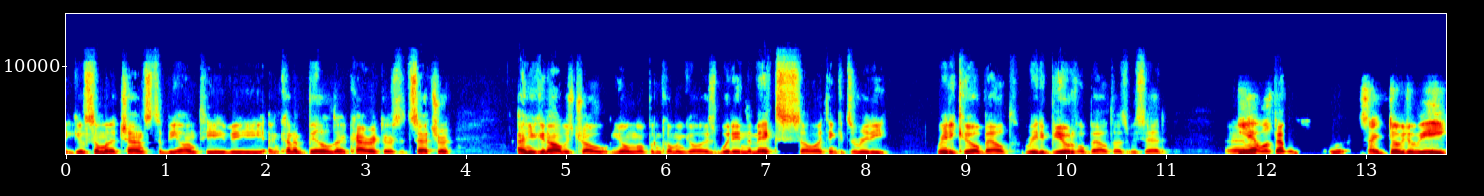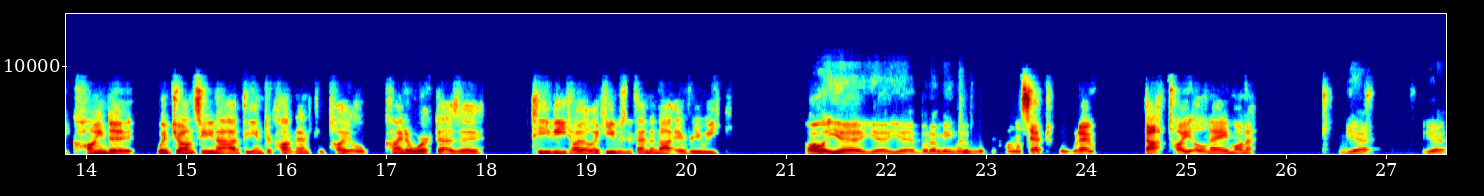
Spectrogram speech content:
It gives someone a chance to be on TV and kind of build their characters, etc. And you can always throw young up and coming guys within the mix. So I think it's a really, really cool belt, really beautiful belt, as we said. Um, yeah, well, that, sorry, WWE kind of when John Cena had the Intercontinental title, kind of worked it as a TV title. Like he was defending that every week. Oh yeah, yeah, yeah. But I mean, just the concept, but without that title name on it. Yeah, yeah.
